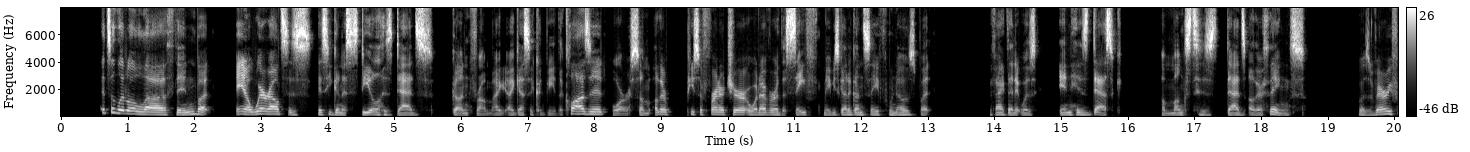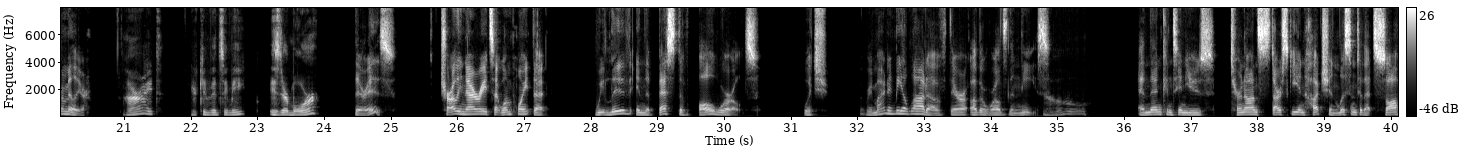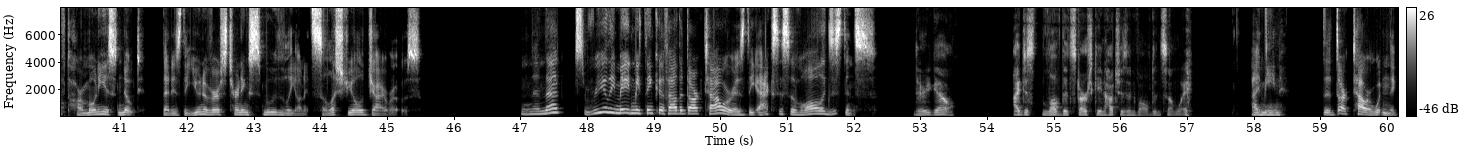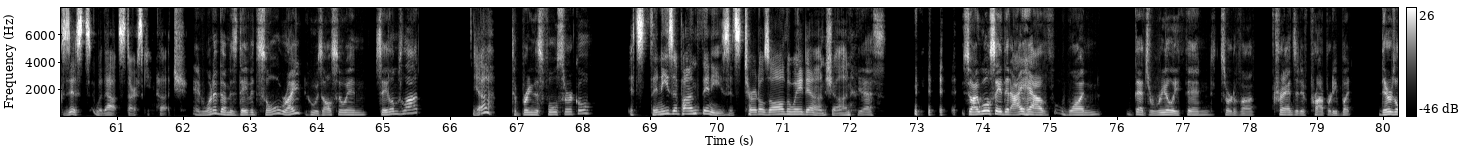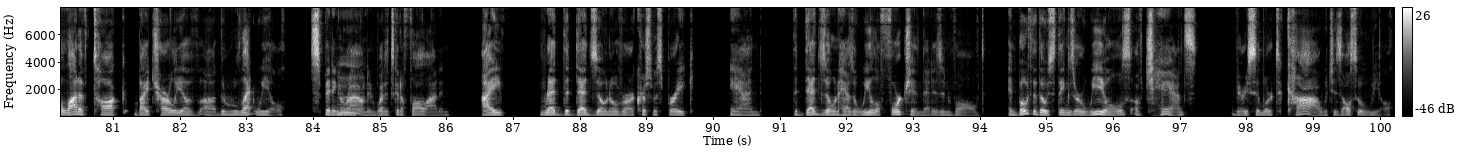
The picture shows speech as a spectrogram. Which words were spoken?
it's a little uh, thin, but you know, where else is is he going to steal his dad's gun from? I, I guess it could be the closet or some other piece of furniture or whatever. The safe, maybe he's got a gun safe. Who knows? But the fact that it was in his desk amongst his dad's other things was very familiar. All right. You're convincing me. Is there more? There is. Charlie narrates at one point that we live in the best of all worlds, which reminded me a lot of there are other worlds than these. Oh. And then continues turn on Starsky and Hutch and listen to that soft, harmonious note that is the universe turning smoothly on its celestial gyros. And that really made me think of how the Dark Tower is the axis of all existence. There you go. I just love that Starsky and Hutch is involved in some way. I mean, the Dark Tower wouldn't exist without Starsky and Hutch. And one of them is David Soul, right? Who was also in Salem's Lot Yeah, to bring this full circle. it's thinnies upon thinnies. It's turtles all the way down, Sean. Yes. so I will say that I have one that's really thin, sort of a transitive property, but there's a lot of talk by Charlie of uh, the roulette wheel spinning Mm. around and what it's going to fall on. And I read the Dead Zone over our Christmas break, and the Dead Zone has a wheel of fortune that is involved. And both of those things are wheels of chance, very similar to Ka, which is also a wheel.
